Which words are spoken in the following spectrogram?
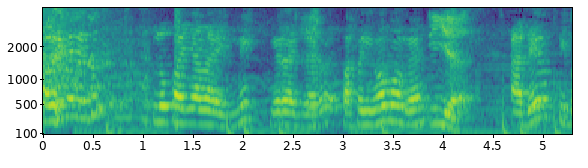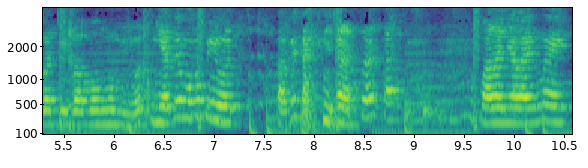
Tapi kan itu lupa nyalain mic gara-gara pas lagi ngomong kan. iya Ada yang tiba-tiba mau nge-mute, niatnya mau nge-mute. Tapi ternyata kan malah nyalain mic.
